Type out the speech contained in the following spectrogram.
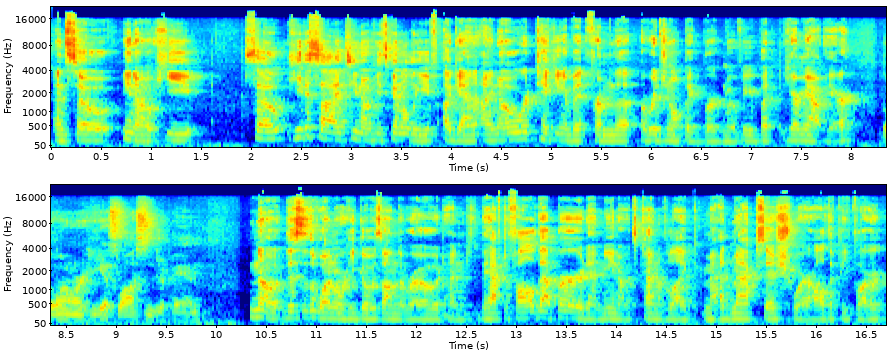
and so you know he. So he decides, you know, he's going to leave again. I know we're taking a bit from the original Big Bird movie, but hear me out here. The one where he gets lost in Japan. No, this is the one where he goes on the road and they have to follow that bird, and you know it's kind of like Mad Max ish, where all the people are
